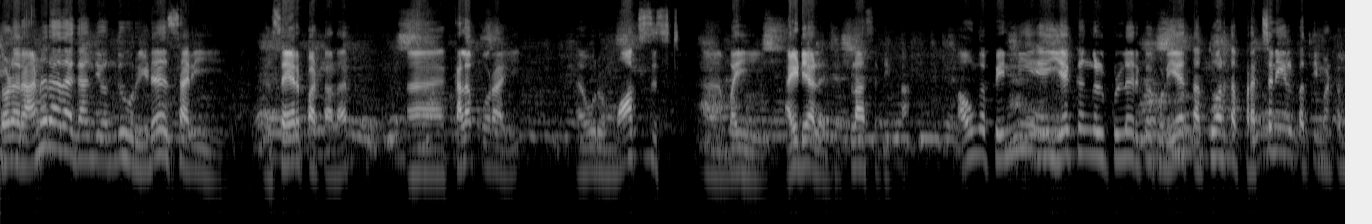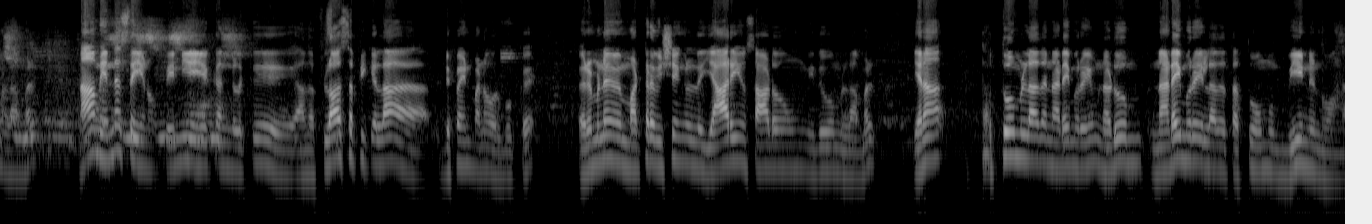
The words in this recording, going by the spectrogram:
தோழர் அனுராதா காந்தி வந்து ஒரு இடதுசாரி செயற்பாட்டாளர் அஹ், களப்போராளி ஒரு மார்க்சிஸ்ட் பை ஐடியாலஜி பிலாசபி தான். அவங்க பெண்ணிய இயக்கங்களுக்குள்ள இருக்கக்கூடிய தத்துவார்த்த பிரச்சனைகள் பத்தி மட்டும் இல்லாமல் நாம் என்ன செய்யணும்? பெண்ணிய இயக்கங்களுக்கு அந்த பிலாசபிக்கலாக டிஃபைன் பண்ண ஒரு புக்கு வெறுமனே மற்ற விஷயங்களில் யாரையும் சாடவும் இதுவும் இல்லாமல் ஏன்னா தத்துவம் இல்லாத நடைமுறையும் நடுவும் நடைமுறை இல்லாத தத்துவமும் வீணுன்னுவாங்க.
